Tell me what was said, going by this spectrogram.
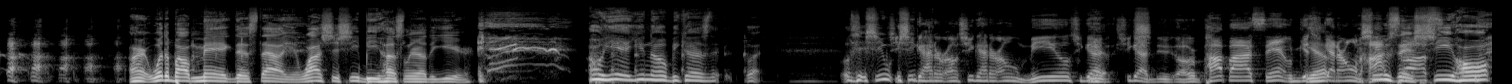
all right, what about Meg the Stallion? Why should she be hustler of the year? oh yeah, you know, because like she she, She, got her own. She got her own meal. She got. Yeah. She got uh, her Popeye sandwich. yep. She got her own She hot was sauce. She Hulk.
